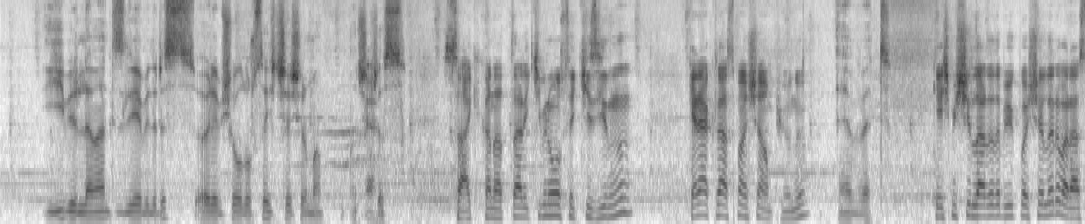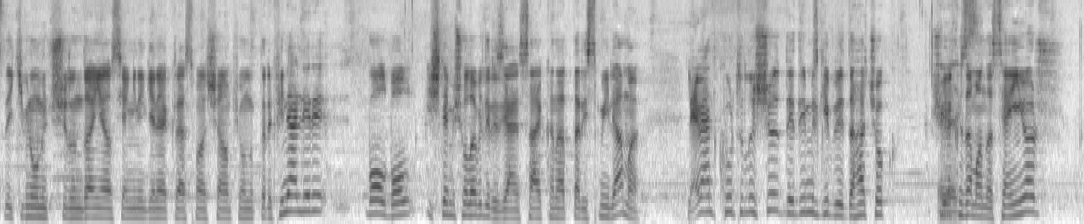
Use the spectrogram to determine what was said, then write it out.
iyi bir Levent izleyebiliriz. Öyle bir şey olursa hiç şaşırmam açıkçası. Saki kanatlar 2018 yılının genel klasman şampiyonu. Evet. Geçmiş yıllarda da büyük başarıları var. Aslında 2013 yılından yansıyan yine genel klasman şampiyonlukları. Finalleri bol bol işlemiş olabiliriz yani sağ kanatlar ismiyle ama Levent Kurtuluş'u dediğimiz gibi daha çok şu Evet. yakın zamanda senior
